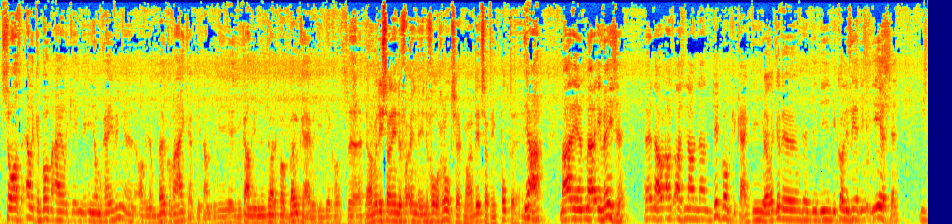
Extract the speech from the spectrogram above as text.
zoals elke boom eigenlijk in, in je omgeving, eh, of je dan een beuk of een eik hebt, je kan, je, je kan in het dorp ook beuken hebben die dikwijls... eh, Ja, maar die staan in de, in de, in de volle grond, zeg maar. Dit staat in potten. ja, maar in, maar in wezen, eh, nou, als, als je nou naar dit boompje kijkt, die, Welke? De, de, die, die, die conifeer, die, die eerste, die,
